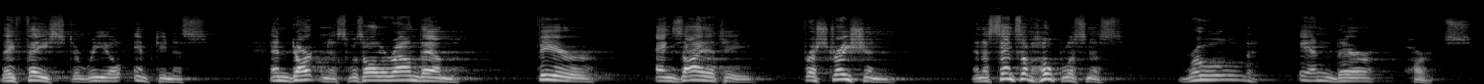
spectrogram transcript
They faced a real emptiness, and darkness was all around them. Fear, anxiety, frustration, and a sense of hopelessness ruled in their hearts.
